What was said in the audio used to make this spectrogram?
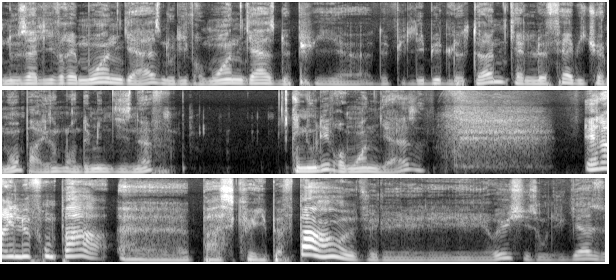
nous a livré moins de gaz, nous livre moins de gaz depuis, euh, depuis le début de l'automne qu'elle le fait habituellement, par exemple en 2019. Il nous livre moins de gaz. Et alors ils le font pas euh, parce qu'ils peuvent pas. Hein. Les, Russes, ils ont du gaz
